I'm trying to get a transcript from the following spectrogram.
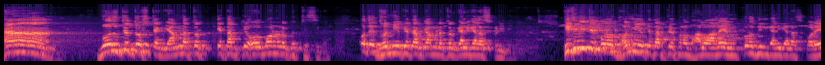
হ্যাঁ বলতে দোষটা কি? আমরা তোর কেতাবকে অবর্ণনা করতেছি না। ওদের ধর্মীয় কেতাবকে আমরা তোর গালিগালাজ করি না পৃথিবীতে কোনো ধর্মীয় কেতাবকে কোনো ভালো আলেম কোনোদিন গালিগালাজ করে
